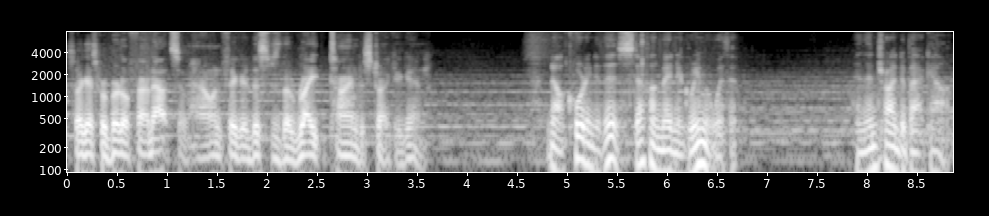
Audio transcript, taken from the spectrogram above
So I guess Roberto found out somehow and figured this was the right time to strike again. Now, according to this, Stefan made an agreement with him and then tried to back out.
